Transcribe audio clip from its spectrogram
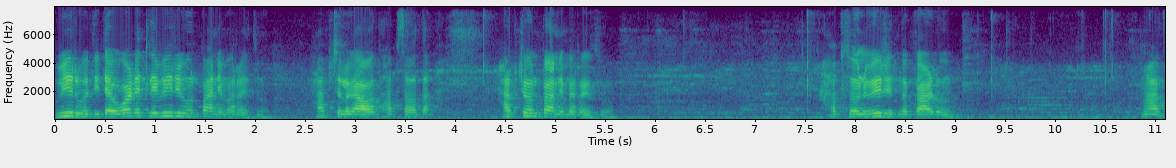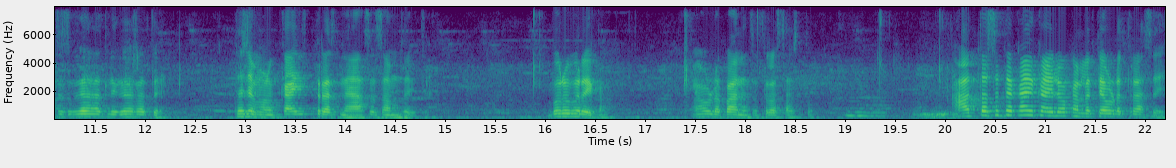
विहीर होती त्या वड्यातल्या विहिरीहून पाणी भरायचो. हापशेला गावात हापसा होता हापशाहून पाणी भरायचो. हापसाहून विहिरीतनं काढून माझंच घरातले घरात आहे. त्याच्यामुळं काहीच त्रास नाही असं समजायचं. बरोबर आहे का? एवढा पाण्याचा त्रास असतो. आता सध्या काही काही लोकांना तेवढा त्रास आहे?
